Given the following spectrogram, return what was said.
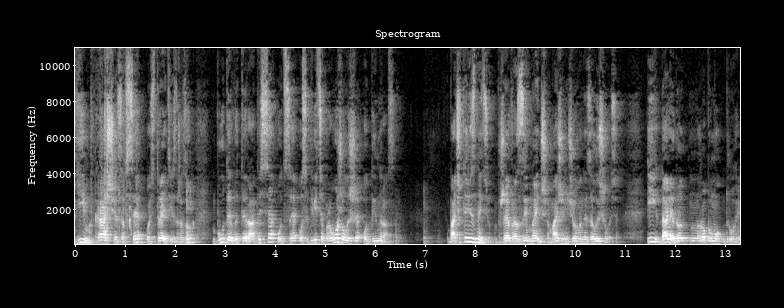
їм краще за все, ось третій зразок, буде витиратися оце. Ось дивіться, провожу лише один раз. Бачите різницю? Вже в рази менше, майже нічого не залишилося. І далі робимо другий.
